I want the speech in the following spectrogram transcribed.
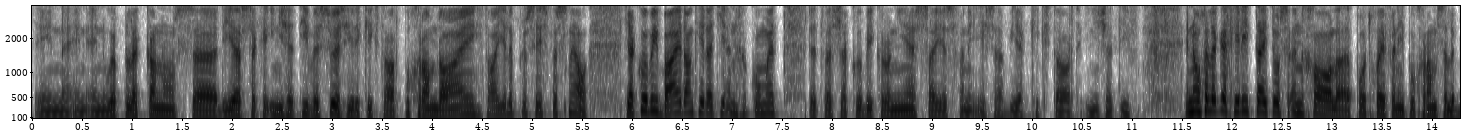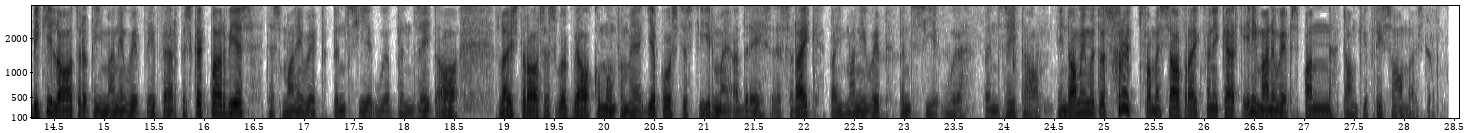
en en en hopelik kan ons uh, deur sulke inisiatiewe soos hierdie Kickstart program daai daai hele proses versnel. Jacobi baie dankie dat jy ingekom het. Dit was Jacobi Kronee, sy is van die SAB Kickstart inisiatief. En ongelukkig hierdie tyd ons ingehaal 'n potgooi van die program sal 'n bietjie later op die Moneyweb webwerf beskikbaar wees. Dis moneyweb.co.za. Luisteraars is ook welkom om vir my 'n e-pos te stuur. My adres is ryk@moneyweb.co.za. En daarmee moet ons groet van myself ryk van die kerk en die Moneyweb span. Dankie vir die saamluister.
